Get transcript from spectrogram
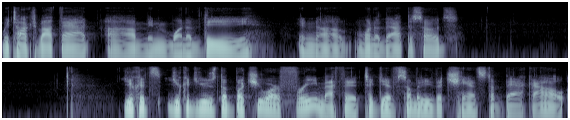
We talked about that um, in one of the in uh, one of the episodes. You could you could use the but you are free method to give somebody the chance to back out.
